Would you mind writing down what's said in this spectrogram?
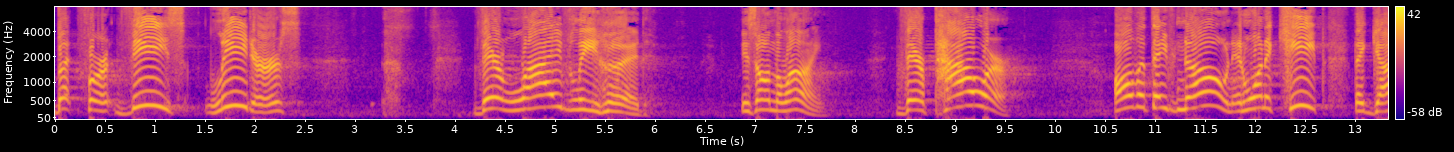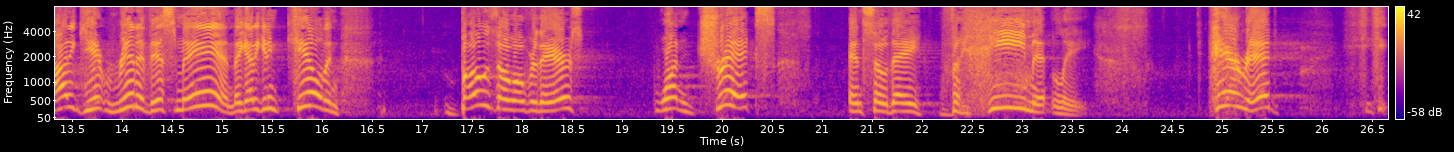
But for these leaders, their livelihood is on the line, their power, all that they've known and want to keep. They got to get rid of this man. They got to get him killed. And Bozo over there's wanting tricks, and so they vehemently. Herod, he,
